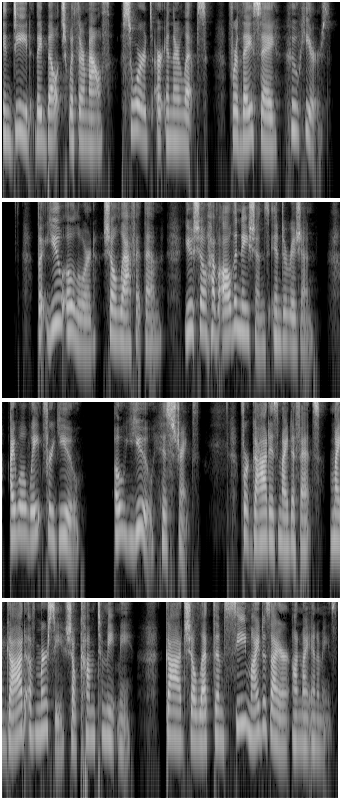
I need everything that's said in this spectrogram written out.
Indeed, they belch with their mouth. Swords are in their lips, for they say, Who hears? But you, O Lord, shall laugh at them. You shall have all the nations in derision. I will wait for you, O you, his strength. For God is my defense. My God of mercy shall come to meet me. God shall let them see my desire on my enemies.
